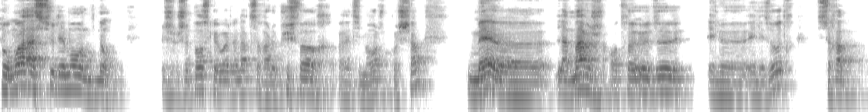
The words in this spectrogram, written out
Pour moi, assurément non. Je, pense que Wout van Aert sera le plus fort euh, dimanche prochain, mais euh, la marge entre eux deux et, le, et les autres sera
